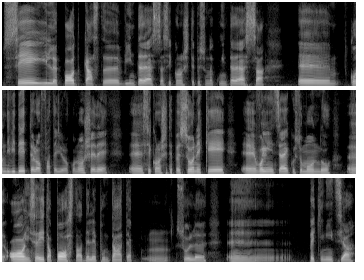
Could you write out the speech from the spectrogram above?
se il podcast vi interessa, se conoscete persone a cui interessa, eh, condividetelo, fateglielo conoscere. Eh, se conoscete persone che eh, vogliono iniziare questo mondo, eh, ho inserito apposta delle puntate mh, mm, sul eh, per chi inizia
